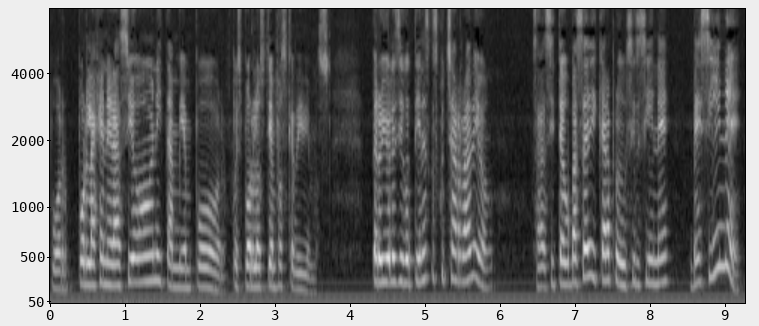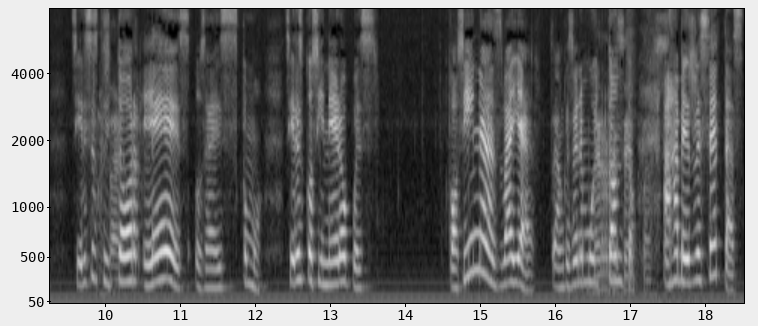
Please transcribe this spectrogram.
Por, por la generación y también por, pues, por los tiempos que vivimos. Pero yo les digo, tienes que escuchar radio. O sea, si te vas a dedicar a producir cine, ve cine. Si eres escritor, Exacto. lees. O sea, es como, si eres cocinero, pues cocinas, vaya, aunque suene muy tonto. recetas. Ajá, ves recetas.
